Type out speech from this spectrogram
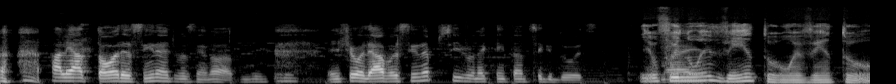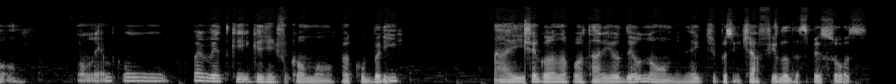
aleatório, assim, né? Tipo assim, ó, a gente olhava assim, não é possível, né, que tem tantos seguidores. Eu Mas... fui num evento, um evento. Não lembro um, um evento que, que a gente ficou pra cobrir. Aí chegou lá na portaria, eu dei o nome, né? E, tipo assim, tinha a fila das pessoas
